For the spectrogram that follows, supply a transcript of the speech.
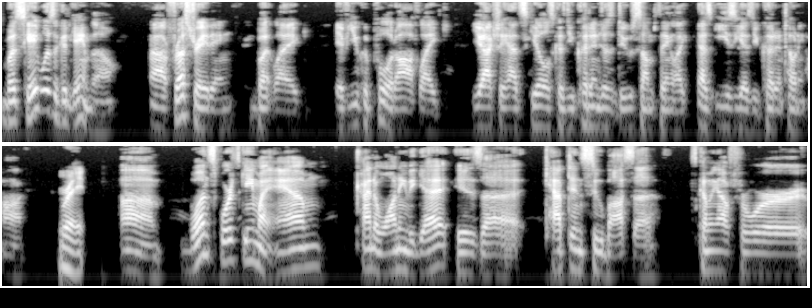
But Skate was a good game though. Uh, frustrating, but like if you could pull it off, like you actually had skills because you couldn't just do something like as easy as you could in Tony Hawk. Right. Um, one sports game I am kind of wanting to get is uh Captain Tsubasa. It's coming out for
